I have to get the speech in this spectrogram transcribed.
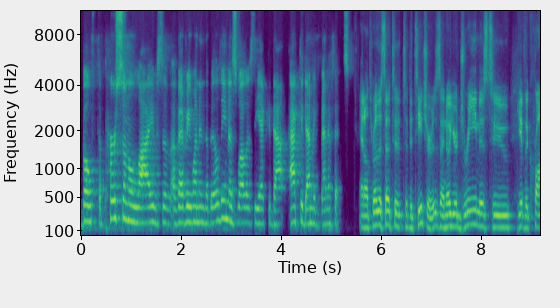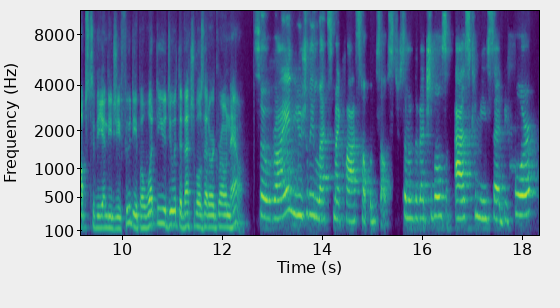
both the personal lives of, of everyone in the building as well as the acad- academic benefits. And I'll throw this out to, to the teachers. I know your dream is to give the crops to the NDG Food Depot. What do you do with the vegetables that are grown now? So Ryan usually lets my class help themselves to some of the vegetables. As Camille said before,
